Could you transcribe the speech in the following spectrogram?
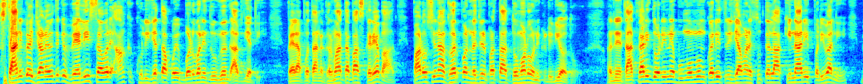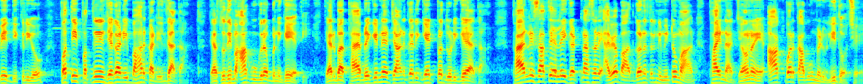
સ્થાનિકોએ જણાવ્યું હતું કે વહેલી સવારે આંખ ખુલી જતાં કોઈ બળવાની દુર્ગંધ આવતી હતી. પહેલાં પોતાના ઘરમાં તપાસ કર્યા બાદ પાડોશીના ઘર પર નજર પડતા ધુમાડો નીકળી રહ્યો હતો. અને તાત્કાલિક દોડીને બૂમબૂમ કરી ત્રીજા માળે સૂતેલા કિનારી પરિવારની બે દીકરીઓ પતિ પત્નીને જગાડી બહાર કાઢી લીધા હતા. ત્યાં સુધીમાં આગ ઉગ્ર બની ગઈ હતી. ત્યારબાદ ફાયર બ્રિગેડને જાણ કરી ગેટ પર દોડી ગયા હતા. ફાયરની સાથે લઈ ઘટના સ્થળે આવ્યા બાદ ગણતરીની મિનિટોમાં ફાયરના જવાનોએ આગ પર કાબૂ મેળવી લીધો છે.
